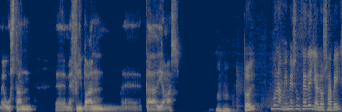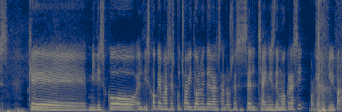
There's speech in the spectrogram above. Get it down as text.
me gustan, me flipan cada día más. ¿Estoy? Bueno, a mí me sucede, ya lo sabéis, que mi disco, el disco que más escucho habitualmente de Guns N' Roses es el Chinese Democracy, porque me flipa.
